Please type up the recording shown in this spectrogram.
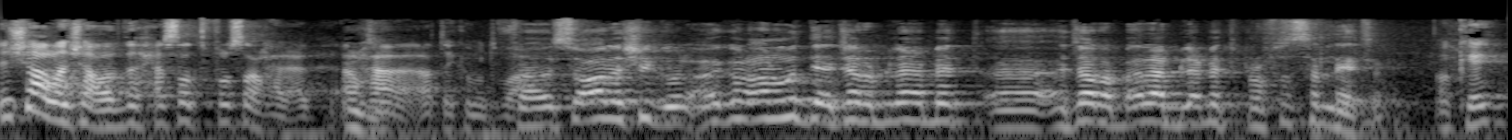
إن شاء الله إن شاء الله. إذا حصلت فرصة راح العبها راح أعطيكم انطباع. فسؤاله شو يقول؟ يقول أنا ودي أجرب لعبة آه، أجرب ألعب لعبة Professor Layton أوكي.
